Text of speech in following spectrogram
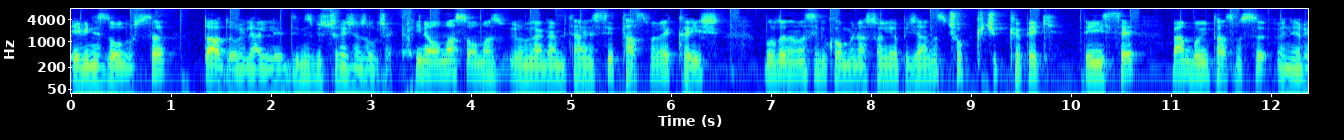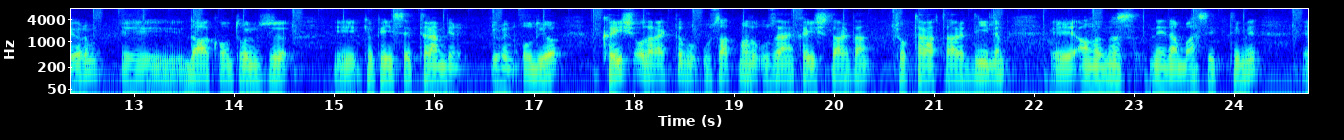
evinizde olursa daha doğru ilerlediğiniz bir süreciniz olacaktır. Yine olmazsa olmaz ürünlerden bir tanesi tasma ve kayış. Burada da nasıl bir kombinasyon yapacağınız çok küçük köpek değilse ben boyun tasması öneriyorum. Ee, daha kontrolünüzü e, köpeği hissettiren bir ürün oluyor. Kayış olarak da bu uzatmalı uzayan kayışlardan çok taraftarı değilim. Ee, anladınız neyden bahsettiğimi. Ee,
